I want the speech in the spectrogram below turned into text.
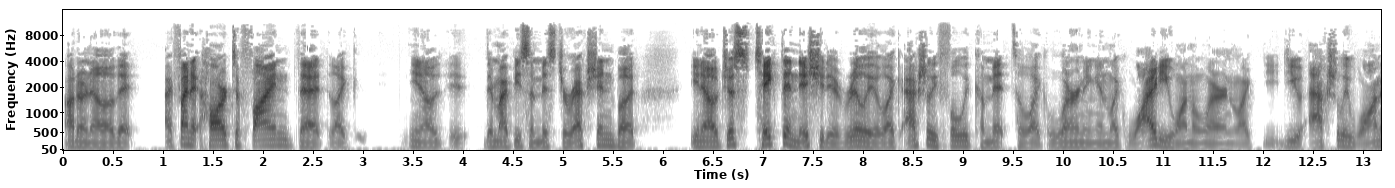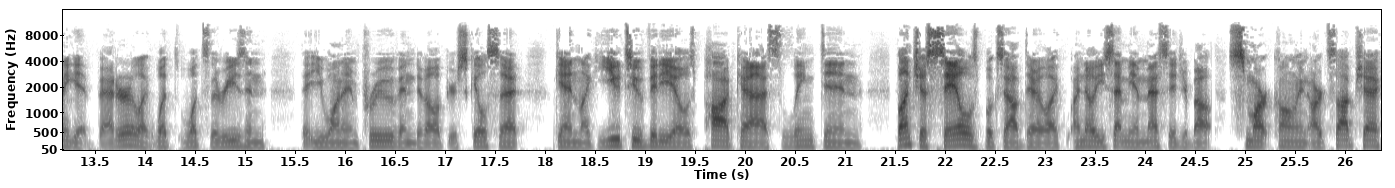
i don't know that i find it hard to find that like you know it, there might be some misdirection but you know, just take the initiative really, like actually fully commit to like learning and like why do you want to learn? Like do you actually want to get better? Like what what's the reason that you want to improve and develop your skill set? Again, like YouTube videos, podcasts, LinkedIn, bunch of sales books out there. Like I know you sent me a message about smart calling Art Sobczak,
